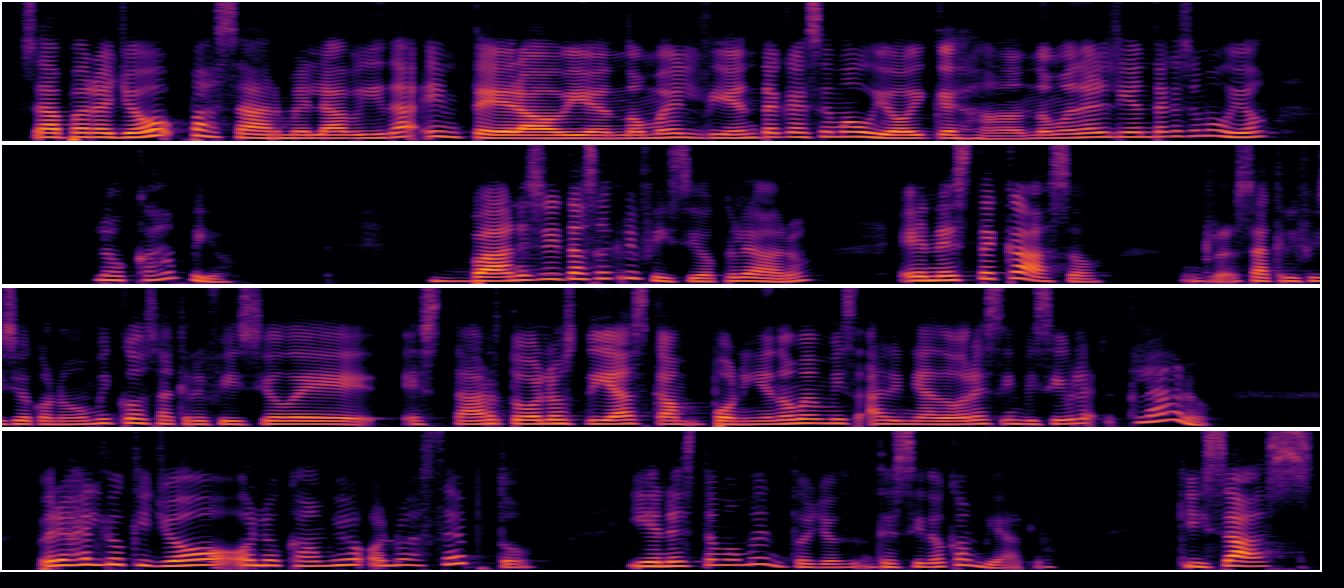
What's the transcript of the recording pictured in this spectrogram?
O sea, para yo pasarme la vida entera viéndome el diente que se movió y quejándome del diente que se movió, lo cambio. Va a necesitar sacrificio, claro. En este caso, sacrificio económico, sacrificio de estar todos los días poniéndome mis alineadores invisibles, claro, pero es algo que yo o lo cambio o lo acepto. Y en este momento yo decido cambiarlo. Quizás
